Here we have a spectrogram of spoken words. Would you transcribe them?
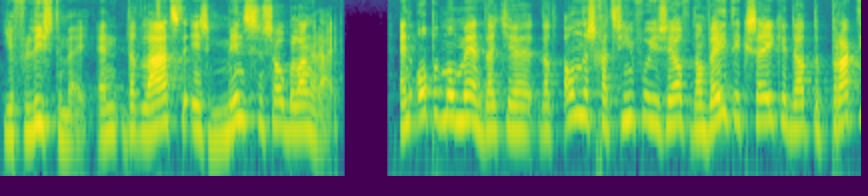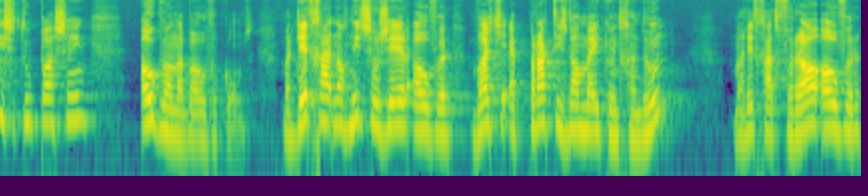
je verliest ermee. En dat laatste is minstens zo belangrijk. En op het moment dat je dat anders gaat zien voor jezelf, dan weet ik zeker dat de praktische toepassing ook wel naar boven komt. Maar dit gaat nog niet zozeer over wat je er praktisch dan mee kunt gaan doen, maar dit gaat vooral over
